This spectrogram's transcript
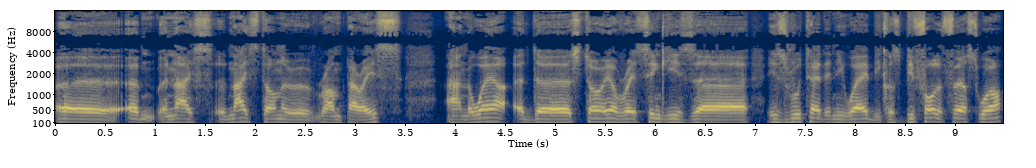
a, a nice, a nice town around Paris, and where the story of racing is uh, is rooted anyway. Because before the First War,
